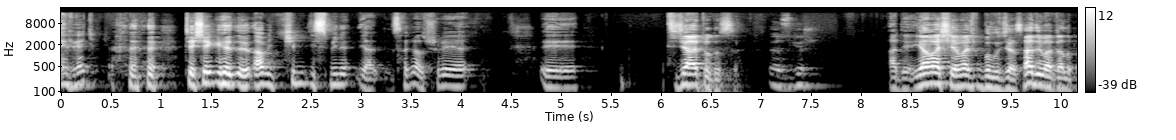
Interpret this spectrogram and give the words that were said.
Evet. Teşekkür ederim. Abi kim ismini... Ya Sakal şuraya e, ticaret odası. Özgür. Hadi yavaş yavaş bulacağız. Hadi bakalım.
